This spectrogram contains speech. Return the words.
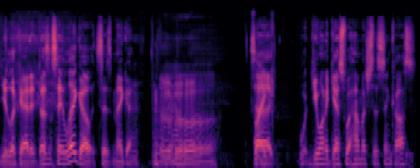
you look at it, it doesn't say Lego, it says Mega. It's like Uh, what- do you want to guess what how much this thing costs?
